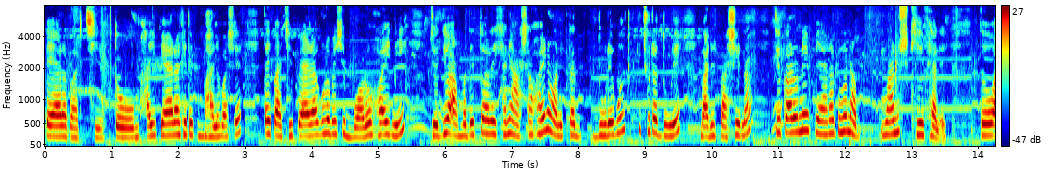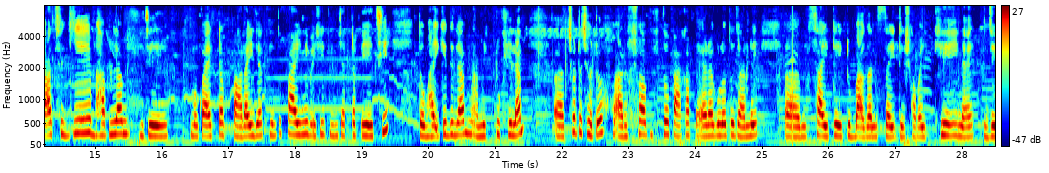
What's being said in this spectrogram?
পেয়ারা পারছি। তো ভাই পেয়ারা খেতে খুব ভালোবাসে, তাই পারছি। পেয়ারাগুলো বেশি বড় হয়নি, যদিও আমাদের তো আর এখানে আসা হয় না অনেকটা দূরে বলতে কিছুটা দূরে, বাড়ির পাশে না। যে কারণে পেয়ারাগুলো না মানুষ খেয়ে ফেলে। তো আজকে গিয়ে ভাবলাম যে কয়েকটা পাড়াই যাক কিন্তু পাইনি, বেশি তিন চারটা পেয়েছি। তো ভাইকে দিলাম, আমি একটু খেলাম। ছোট ছোট, আর সব তো পাকা পেয়ারাগুলো তো জানোই সাইডে একটু বাগান সাইডে সবাই খেয়েই নেয়, যে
